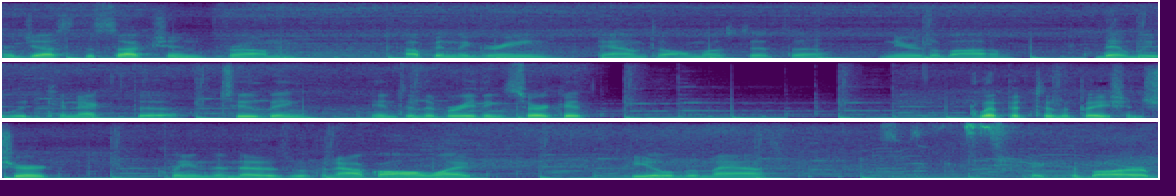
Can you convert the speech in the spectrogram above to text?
Adjust the suction from up in the green down to almost at the near the bottom. Then we would connect the tubing into the breathing circuit, clip it to the patient's shirt, clean the nose with an alcohol wipe, peel the mask, take the barb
